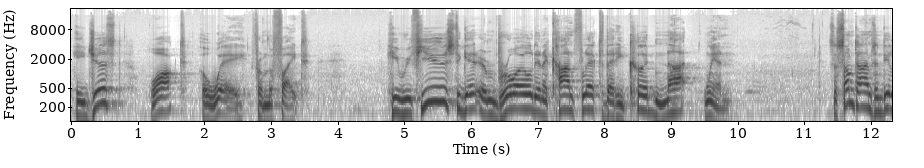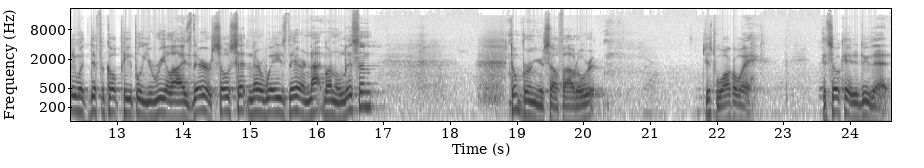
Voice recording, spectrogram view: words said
He just walked away from the fight. He refused to get embroiled in a conflict that he could not win. So sometimes in dealing with difficult people, you realize they are so set in their ways, they are not going to listen. Don't burn yourself out over it. Just walk away. It's okay to do that.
